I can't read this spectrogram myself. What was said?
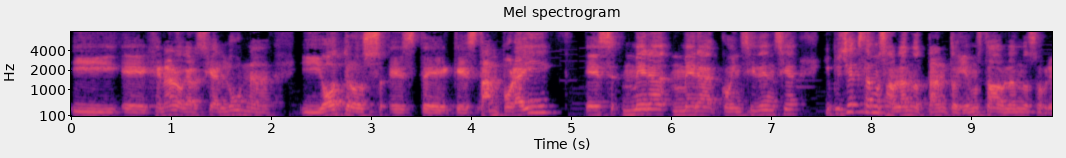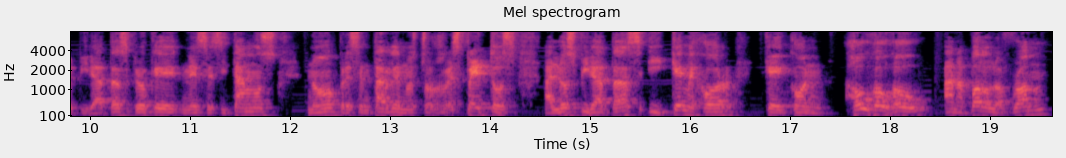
y eh, Genaro García Luna y otros este, que están por ahí es mera, mera coincidencia. Y pues ya que estamos hablando tanto y hemos estado hablando sobre piratas, creo que necesitamos ¿no? presentarle nuestros respetos a los piratas y qué mejor que con Ho Ho Ho and a Bottle of Rum.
